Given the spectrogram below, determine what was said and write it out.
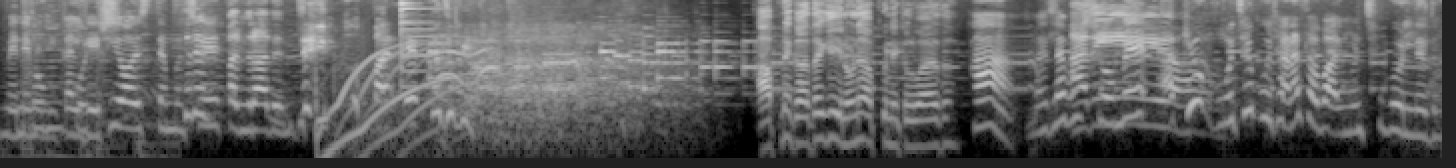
महीने में तुम निकल गई थी और इसने मुझे पंद्रह दिन थे। कुछ भी। आपने कहा था कि इन्होंने आपको निकलवाया था? हाँ मतलब उस शो में। क्यों मुझे पूछा ना सवाल मुझे बोलने दो।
